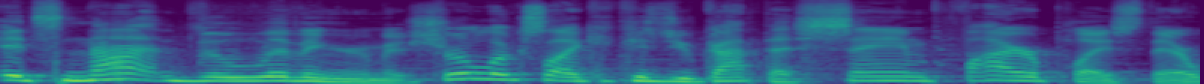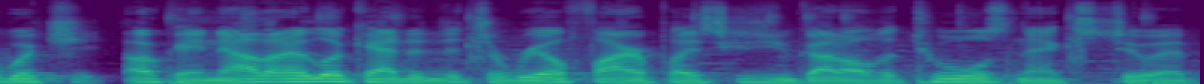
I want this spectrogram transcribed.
it's not the living room. It sure looks like it because you've got the same fireplace there, which, okay, now that I look at it, it's a real fireplace because you've got all the tools next to it.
